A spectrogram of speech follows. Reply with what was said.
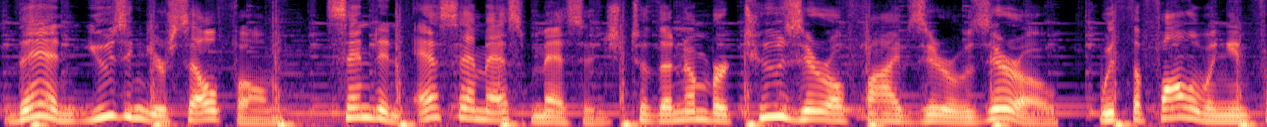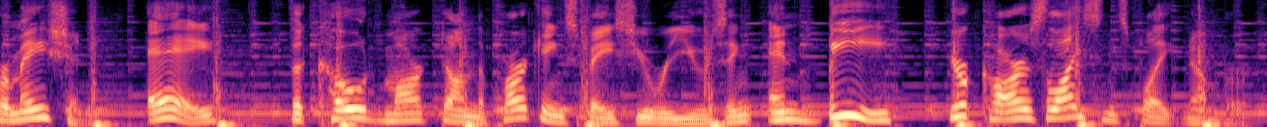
then, using your cell phone, send an SMS message to the number 20500 with the following information A. The code marked on the parking space you were using, and B. Your car's license plate number.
